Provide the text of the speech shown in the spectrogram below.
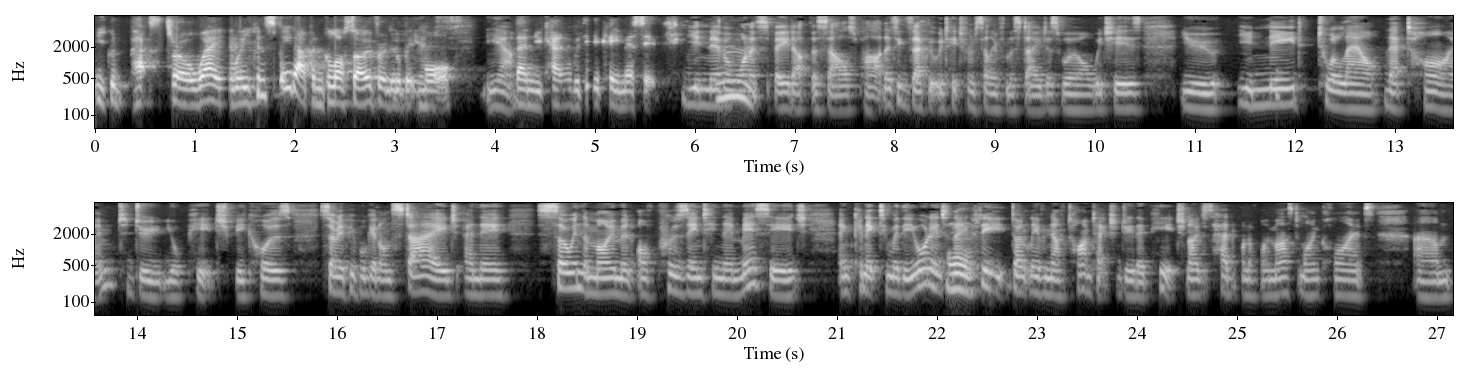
you could perhaps throw away, where you can speed up and gloss over a little bit more Yeah. than you can with your key message. you never want to speed up the sales part. That's exactly what we teach from selling from the stage as well, which is you you need to allow that time to do your pitch because so many people get on stage and they're so in the moment of presenting their message and connecting with the audience, and they actually don't leave enough time to actually do their pitch. And I just had one of my mastermind clients. Um,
